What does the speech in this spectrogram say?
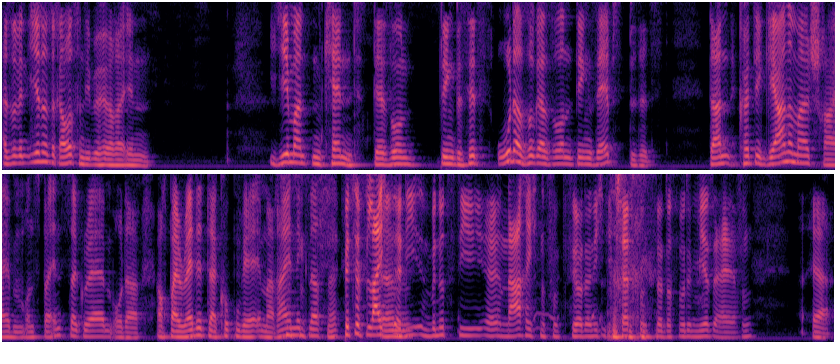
also wenn ihr da draußen, liebe HörerInnen, jemanden kennt, der so ein Ding besitzt oder sogar so ein Ding selbst besitzt, dann könnt ihr gerne mal schreiben, uns bei Instagram oder auch bei Reddit, da gucken wir ja immer rein, Niklas, ne? Bitte vielleicht äh, Ähm. die, benutzt die äh, Nachrichtenfunktion und nicht die Chatfunktion. Das würde mir sehr helfen. Ja.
